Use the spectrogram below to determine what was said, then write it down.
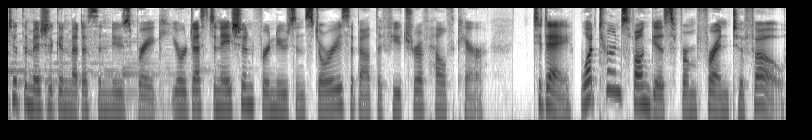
to the Michigan Medicine News Break, your destination for news and stories about the future of healthcare. Today, what turns fungus from friend to foe?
